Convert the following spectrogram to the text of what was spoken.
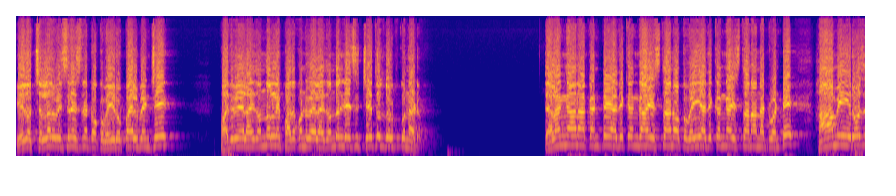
ఏదో చిల్లర విసిరేసినట్టు ఒక వెయ్యి రూపాయలు పెంచి పదివేల ఐదు వందలని పదకొండు వేల ఐదు వందలు చేసి చేతులు దులుపుకున్నాడు. తెలంగాణ కంటే అధికంగా ఇస్తాను ఒక వెయ్యి అధికంగా ఇస్తాను అన్నటువంటి హామీ ఈరోజు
